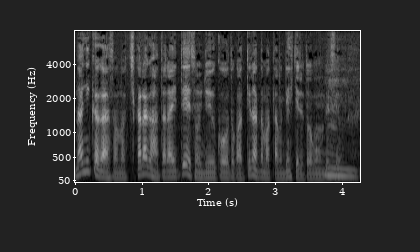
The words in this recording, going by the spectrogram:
何かがその力が働いてその流行とかっていうのは多分できてると思うんですよ、うん。だか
